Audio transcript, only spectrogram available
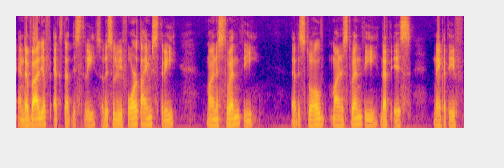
and the value of x that is 3. So this will be 4 times 3 minus 20, that is 12 minus 20, that is negative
